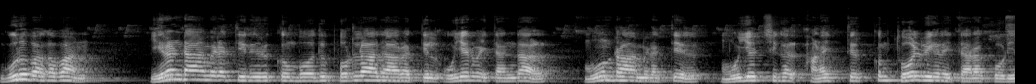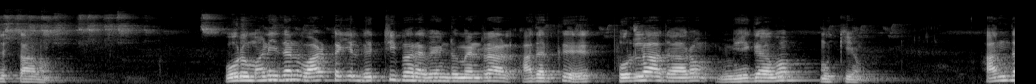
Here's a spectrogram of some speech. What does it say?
குரு பகவான் இரண்டாம் இடத்தில் இருக்கும்போது பொருளாதாரத்தில் உயர்வை தந்தால் மூன்றாம் இடத்தில் முயற்சிகள் அனைத்திற்கும் தோல்விகளை தரக்கூடிய ஸ்தானம். ஒரு மனிதன் வாழ்க்கையில் வெற்றி பெற வேண்டுமென்றால் அதற்கு பொருளாதாரம் மிகவும் முக்கியம். அந்த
